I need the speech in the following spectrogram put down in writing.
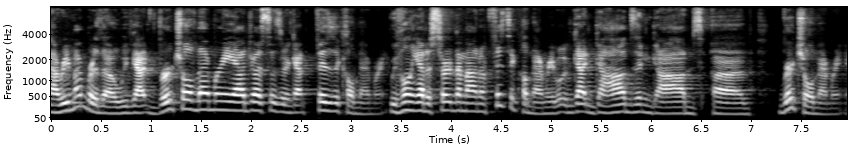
Now remember though, we've got virtual memory addresses and we've got physical memory. We've only got a certain amount of physical memory, but we've got gobs and gobs of virtual memory.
